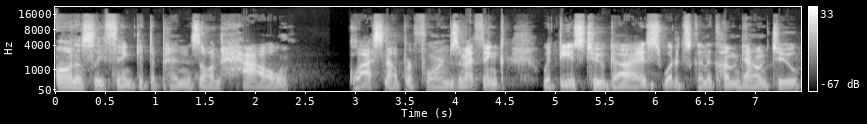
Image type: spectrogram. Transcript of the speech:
honestly think it depends on how Glasnow performs. And I think with these two guys, what it's going to come down to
